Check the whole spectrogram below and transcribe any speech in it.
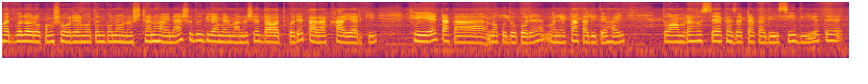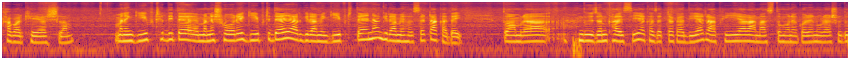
ভাত বলে ওরকম শহরের মতন কোনো অনুষ্ঠান হয় না, শুধু গ্রামের মানুষের দাওয়াত করে তারা খায় আর কি। খেয়ে টাকা নকুদো করে মানে টাকা দিতে হয়। তো আমরা হচ্ছে এক হাজার টাকা দিয়েছি দিয়েতে খাবার খেয়ে আসলাম। মানে গিফট দিতে মানে শহরে গিফট দেয় আর গ্রামে গিফট দেয় না গ্রামে হচ্ছে টাকা দেয়। তো আমরা দুইজন খাইছি এক হাজার টাকা দিয়ে। রাফি আর আনাস তো মনে করেন ওরা শুধু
